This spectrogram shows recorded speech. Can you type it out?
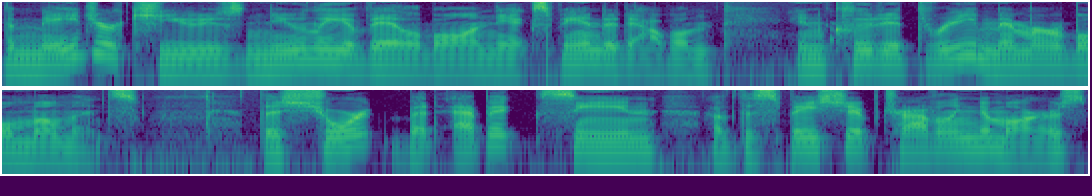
The major cues newly available on the expanded album included three memorable moments the short but epic scene of the spaceship traveling to Mars,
